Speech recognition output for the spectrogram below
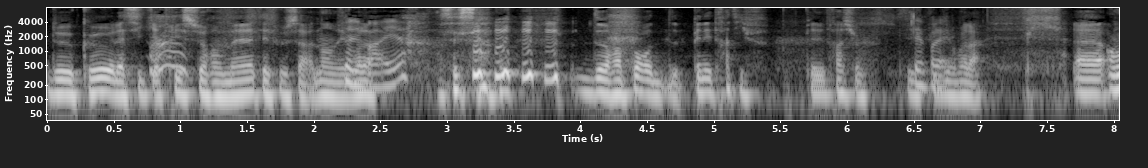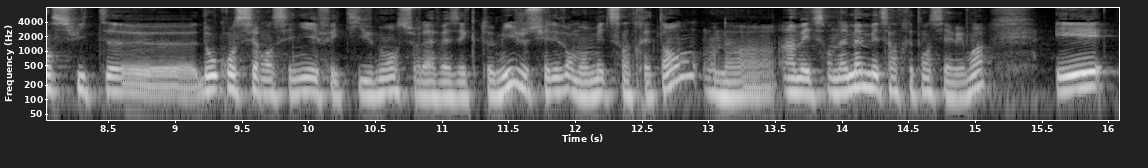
de que la cicatrice se remette et tout ça. Non mais voilà. C'est ça. de rapport pénétratif. Pénétration. C'est vrai. Voilà. Euh, ensuite, euh, donc on s'est renseigné effectivement sur la vasectomie. Je suis allé voir mon médecin traitant. On a un médecin, on a le même médecin traitant ici avec moi. Et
